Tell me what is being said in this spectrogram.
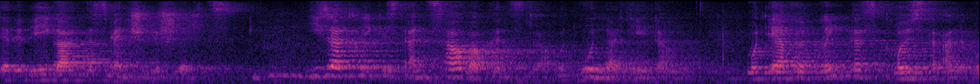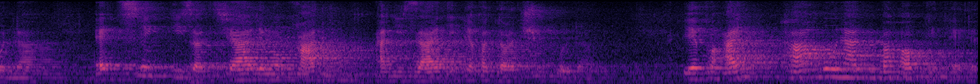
der Beweger des Menschengeschlechts. Dieser Krieg ist ein Zauberkünstler und Wundertäter und er verbringt das größte aller Wunder. Er zwingt die Sozialdemokraten an die Seite ihrer deutschen Brüder. Wer vor ein paar Monaten behauptet hätte,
